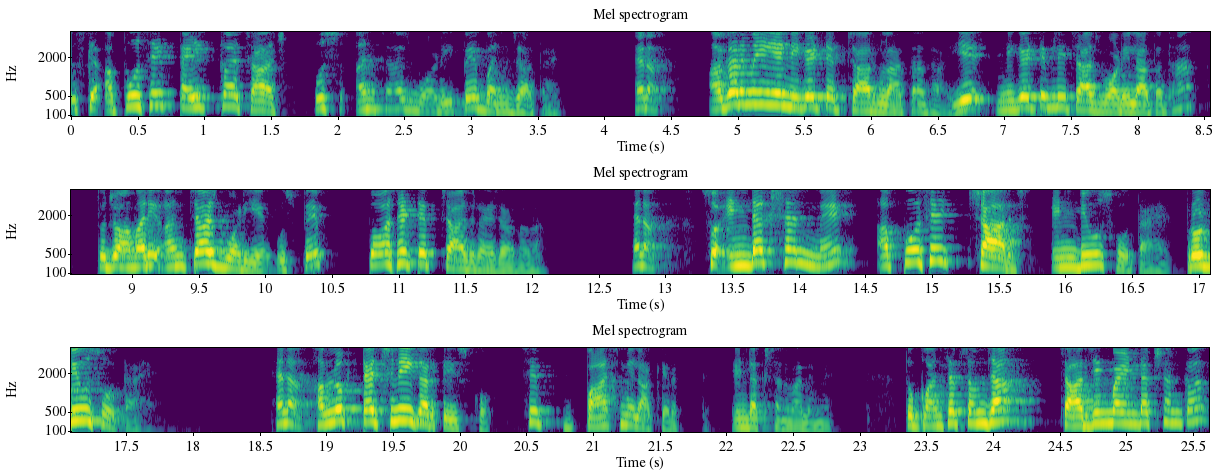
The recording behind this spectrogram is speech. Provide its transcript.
उसके अपोजिट टाइप का चार्ज उस अनचार्ज बॉडी पे बन जाता है है ना? अगर मैं ये निगेटिव चार्ज लाता था ये निगेटिवली चार्ज बॉडी लाता था तो जो हमारी अनचार्ज बॉडी है उस पर पॉजिटिव चार्ज रह जाता था है ना? सो so, इंडक्शन में अपोजिट चार्ज इंड्यूस होता है प्रोड्यूस होता है है ना? हम लोग टच नहीं करते इसको सिर्फ़ पास में लाके रखते इंडक्शन वाले में। तो कॉन्सेप्ट समझा? चार्जिंग बाय इंडक्शन का?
